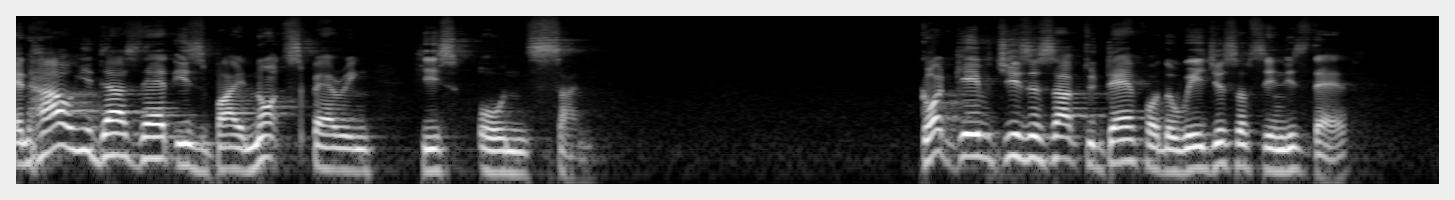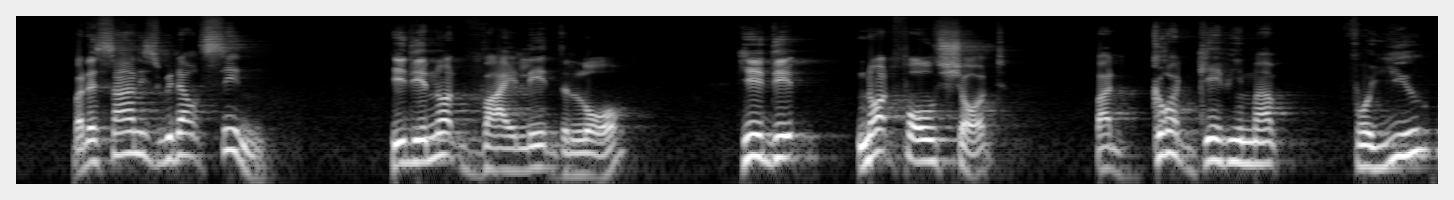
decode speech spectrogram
And how He does that is by not sparing His own Son. God gave Jesus up to death for the wages of sin is death. But the Son is without sin. He did not violate the law. He did not fall short, but God gave him up for you,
